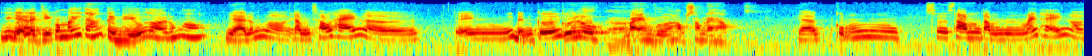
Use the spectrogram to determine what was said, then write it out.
như vậy là chỉ có mấy tháng tìm hiểu thôi đúng không Dạ đúng rồi. Tầm 6 tháng là tụi em quyết định cưới. cưới luôn À. mà em vừa học xong đại học Dạ cũng xong tầm mấy tháng rồi.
